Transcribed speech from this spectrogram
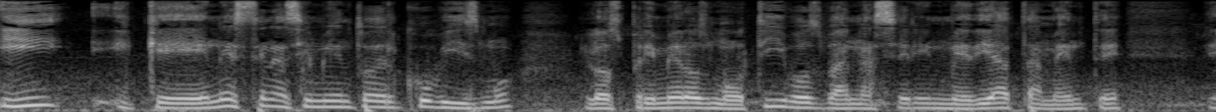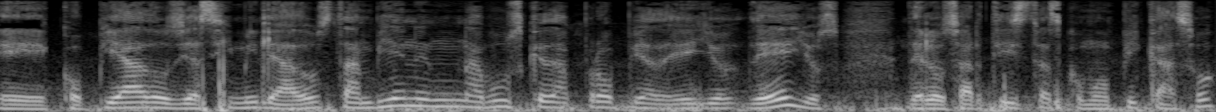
y, que en este nacimiento del cubismo los primeros motivos van a ser inmediatamente eh, copiados y asimilados, también en una búsqueda propia de ellos, de ellos, de los artistas como Picasso,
